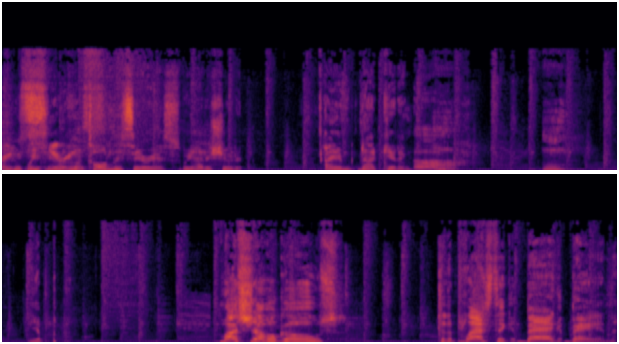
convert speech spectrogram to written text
Are you We- serious? Totally serious. We had to shoot it. I am not kidding. Ah. Yep. My shovel goes to the plastic bag ban.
